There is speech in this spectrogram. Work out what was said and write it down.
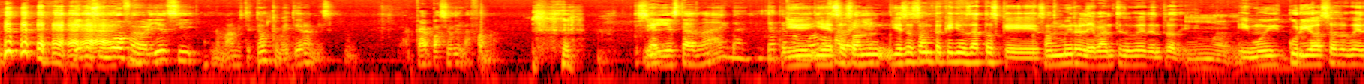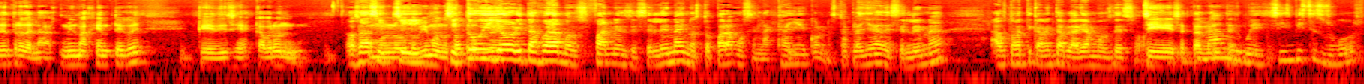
¿Tienes un huevo Fabergé? Sí. No mames, te tengo que meter a mis. Acá al Paseo de la Fama. Pues Sí. y ahí estás, ay, man, ya tengo Y, y esos Fabergé". son, y esos son pequeños datos que son muy relevantes, güey, dentro de... Mm, Y muy curiosos, güey, dentro de la misma gente, güey, que dice, "Ah, cabrón, O sea, si, lo- si- lo vimos si nosotros, tú y yo ahorita fuéramos fans de Selena y nos topáramos en la calle con nuestra playera de Selena, automáticamente hablaríamos de eso. Sí, No exactamente. mames, güey, ¿sí viste sus huevos?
